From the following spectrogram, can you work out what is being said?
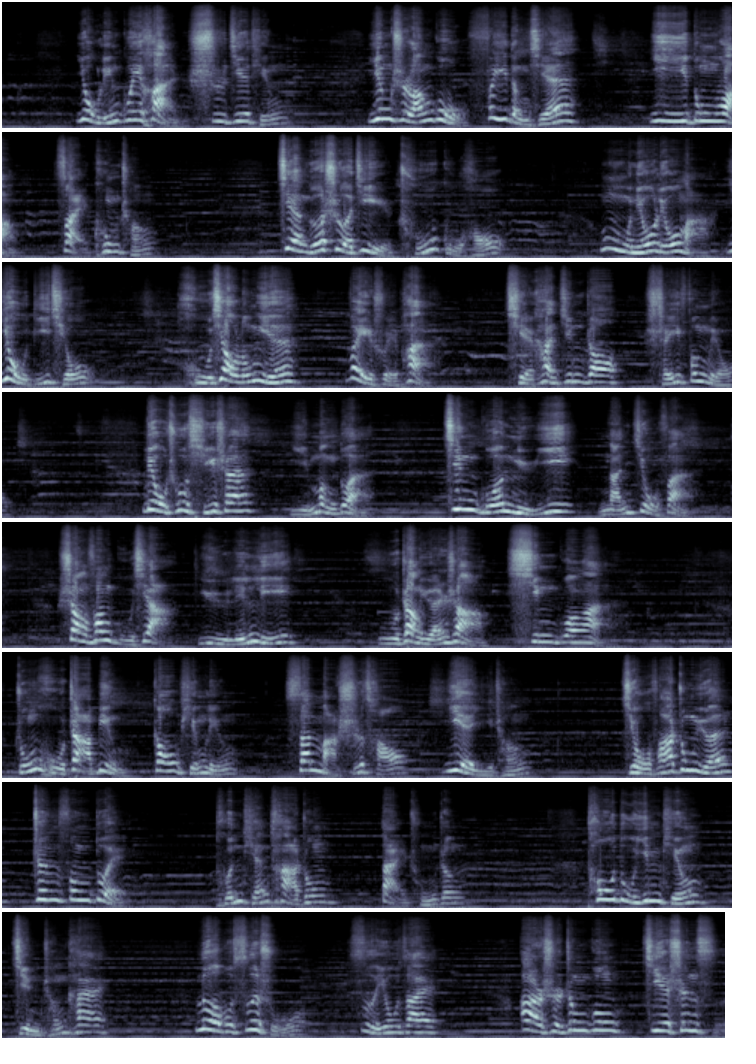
诱临归汉失街亭。应是狼顾非等闲，一一东望在空城。剑阁社稷除古侯，木牛流马诱敌囚。虎啸龙吟渭水畔，且看今朝谁风流。六出祁山已梦断，巾帼女衣难就范。上方谷下雨淋漓。五丈原上星光暗，种虎诈病高平陵，三马食槽夜已成。九伐中原针锋对，屯田榻中待重征。偷渡阴平锦城开，乐不思蜀自悠哉。二世争功皆身死，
